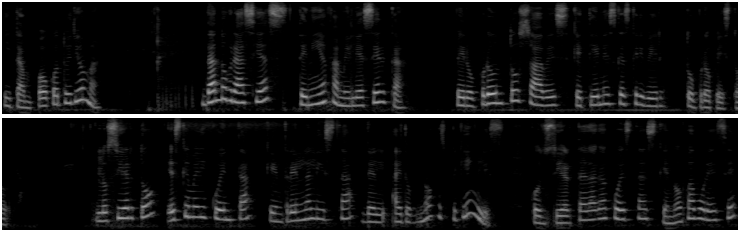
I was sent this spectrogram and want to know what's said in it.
y tampoco tu idioma. Dando gracias, tenía familia cerca, pero pronto sabes que tienes que escribir tu propia historia. Lo cierto es que me di cuenta que entré en la lista del I don't know speak English, con cierta edad a cuestas que no favorece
